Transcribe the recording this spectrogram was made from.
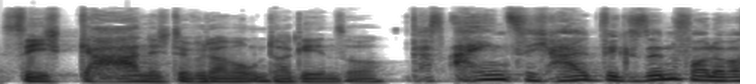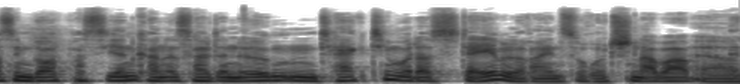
Sehe ich gar nicht, der würde einfach untergehen, so. Das einzig halbwegs Sinnvolle, was ihm dort passieren kann, ist halt in irgendein Tag-Team oder Stable reinzurutschen. Aber Ja,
